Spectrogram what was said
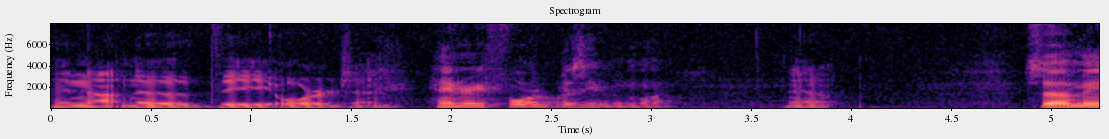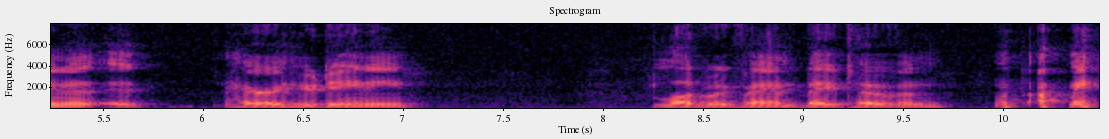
and not know the origin? Henry Ford was even one. Yeah. So I mean, it, it Harry Houdini, Ludwig van Beethoven. I mean,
